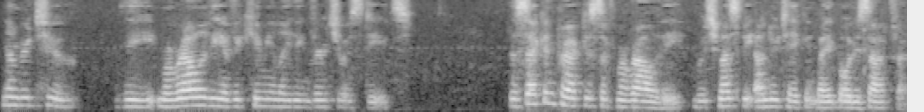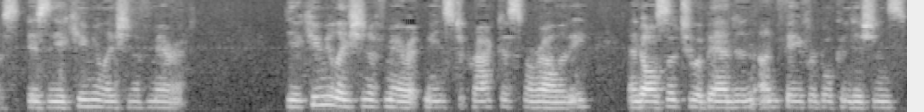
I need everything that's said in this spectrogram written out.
Number two, the morality of accumulating virtuous deeds. The second practice of morality, which must be undertaken by bodhisattvas, is the accumulation of merit. The accumulation of merit means to practice morality and also to abandon unfavorable conditions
